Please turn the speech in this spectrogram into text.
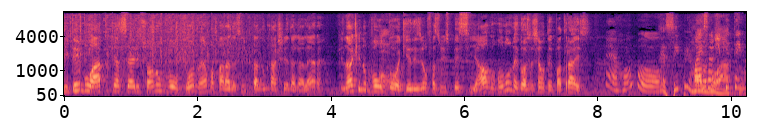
E tem boato que a série só não voltou, não é uma parada assim por causa do cachê da galera? Que não é que não voltou aqui, eles iam fazer um especial, não rolou um negócio assim há um tempo atrás? É, rolou. É, sempre rola Mas acho boato. que tem.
